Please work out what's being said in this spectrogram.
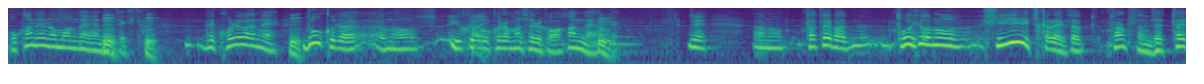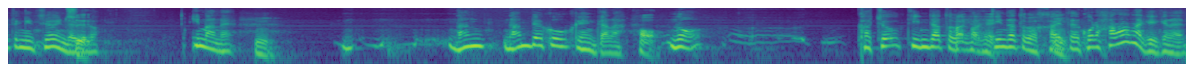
お金の問題が出てきた、うん。うん、でこれはね、どうくらあの行方をくらませるか分かんないわけ。であの例えば投票の支持率からいくとトランプさん絶対的に強いんだけど今ね、うん、何何百億円かなの課徴金だとか罰金だとか抱えて、これ払わなきゃいけない。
